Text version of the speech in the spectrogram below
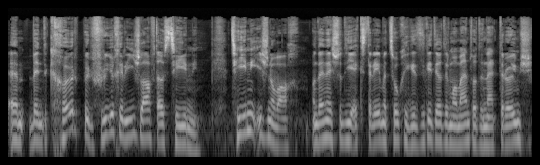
ähm, wenn der Körper früher einschläft als das Hirn. Das Hirn ist noch wach. Und dann hast du die extremen Zuckungen. Es gibt ja den Moment, wo du nicht träumst,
